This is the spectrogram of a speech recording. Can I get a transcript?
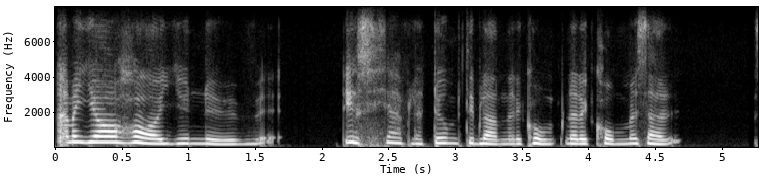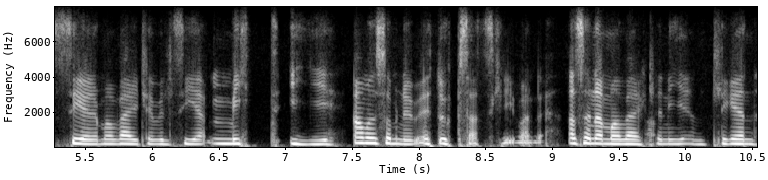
Ja, men jag har ju nu det är så jävla dumt ibland när det, kom, när det kommer så här serier man verkligen vill se mitt i, ja men som nu, ett uppsatsskrivande. Alltså när man verkligen egentligen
